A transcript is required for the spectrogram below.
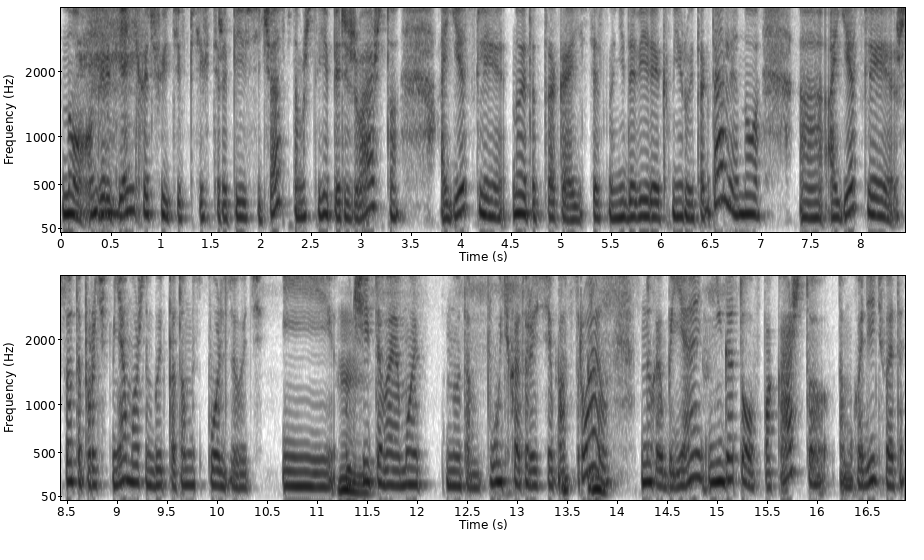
Но он говорит, я не хочу идти в психотерапию сейчас, потому что я переживаю, что, а если, ну, это такая, естественно, недоверие к миру и так далее, но, а а если что-то против меня можно будет потом использовать? И учитывая мой, ну, там, путь, который себе построил, ну, как бы я не готов пока что там уходить в это.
